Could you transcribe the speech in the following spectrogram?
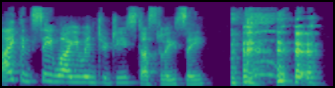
I can see why you introduced us, Lucy.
